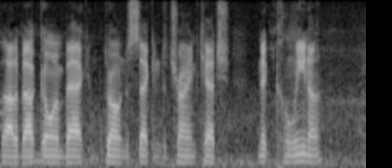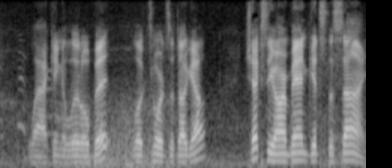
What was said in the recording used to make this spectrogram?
Thought about going back and throwing to second to try and catch Nick Kalina. Lacking a little bit. Look towards the dugout. Checks the armband, gets the sign.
